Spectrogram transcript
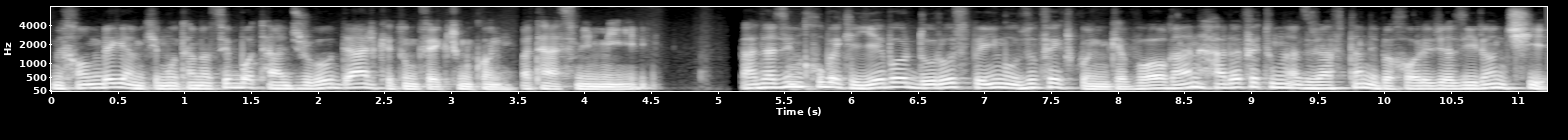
می‌خوام بگم که متناسب با تجربه و درکتون فکر می‌کنید و تصمیم می‌گیرید بعد از این خوبه که یه بار درست به این موضوع فکر کنیم که واقعا هدفتون از رفتن به خارج از ایران چیه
